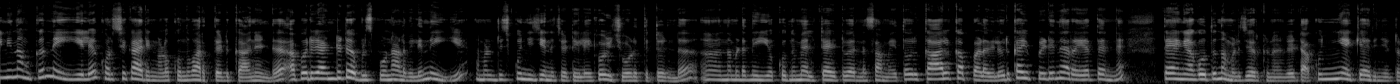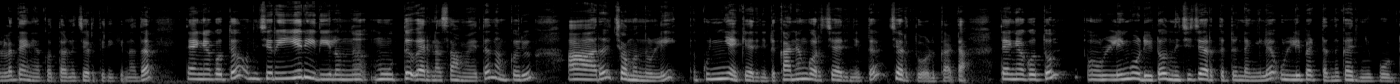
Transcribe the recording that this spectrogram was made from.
ഇനി നമുക്ക് നെയ്യിൽ കുറച്ച് കാര്യങ്ങളൊക്കെ ഒന്ന് വറുത്തെടുക്കാനുണ്ട്. അപ്പോൾ ഒരു രണ്ട് ടേബിൾ സ്പൂൺ അളവിൽ നെയ്യ് നമ്മളൊരു കുഞ്ഞി ചീനച്ചട്ടിയിലേക്ക് ഒഴിച്ചു കൊടുത്തിട്ടുണ്ട്. നമ്മുടെ നെയ്യൊക്കെ ഒന്ന് മെൽറ്റായിട്ട് വരുന്ന സമയത്ത് ഒരു കാൽ കപ്പ് അളവിൽ ഒരു കൈപ്പിടി നിറയെ തന്നെ തേങ്ങാക്കൊത്ത് നമ്മൾ ചേർക്കുന്നുണ്ട് കേട്ടോ. കുഞ്ഞിയൊക്കെ അരിഞ്ഞിട്ടുള്ള തേങ്ങാക്കൊത്താണ് ചേർത്തിരിക്കുന്നത്. തേങ്ങാക്കൊത്ത് ഒന്ന് ചെറിയ രീതിയിലൊന്ന് മൂത്ത് വരുന്ന സമയത്ത് നമുക്കൊരു ആറ് ചുമന്നുള്ളി കുഞ്ഞിയൊക്കെ അരിഞ്ഞിട്ട് കനം കുറച്ച് അരിഞ്ഞിട്ട് ചേർത്ത് കൊടുക്കാം കേട്ടോ. തേങ്ങാക്കൊത്തും ഉള്ളിയും കൂടിയിട്ട് ഒന്നിച്ച് ചേർത്തിട്ടുണ്ടെങ്കിൽ ഉള്ളി പെട്ടെന്ന് കരിഞ്ഞു പോട്ട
